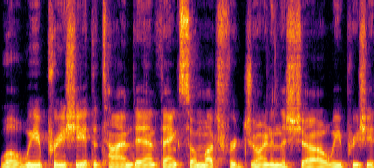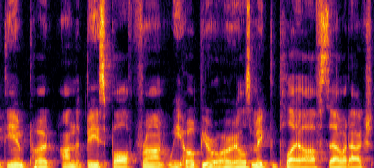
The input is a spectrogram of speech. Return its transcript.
Well, we appreciate the time, Dan. Thanks so much for joining the show. We appreciate the input on the baseball front. We hope your Orioles make the playoffs. That would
